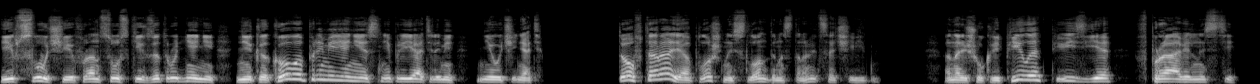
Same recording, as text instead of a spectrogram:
и в случае французских затруднений никакого примирения с неприятелями не учинять, то вторая оплошность Лондона становится очевидной. Она лишь укрепила Пюизье в правильности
